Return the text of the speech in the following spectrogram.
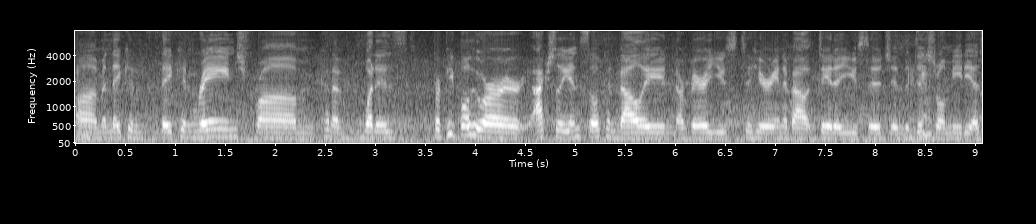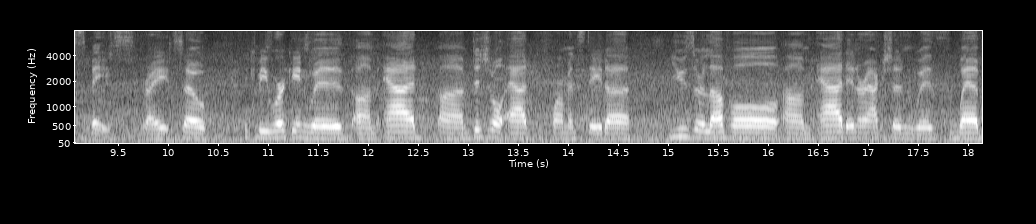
um, and they can they can range from kind of what is for people who are actually in Silicon Valley and are very used to hearing about data usage in the mm -hmm. digital media space, right? So it could be working with um, ad, um, digital ad performance data, user level um, ad interaction with web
